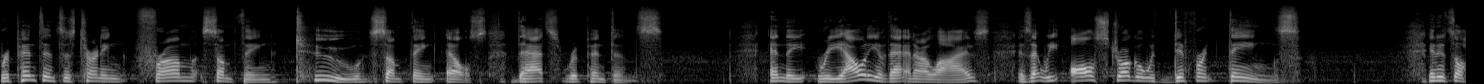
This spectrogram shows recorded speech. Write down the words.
Repentance is turning from something to something else. That's repentance. And the reality of that in our lives is that we all struggle with different things. And it's a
